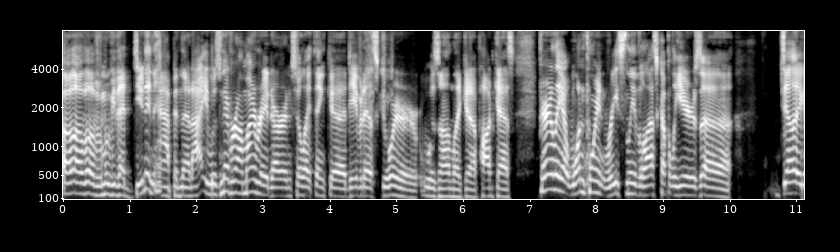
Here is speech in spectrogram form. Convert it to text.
uh, of, of a movie that didn't happen that I was never on my radar until I think uh, David S. Goyer was on like a podcast. Apparently, at one point recently, the last couple of years, uh, Del-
